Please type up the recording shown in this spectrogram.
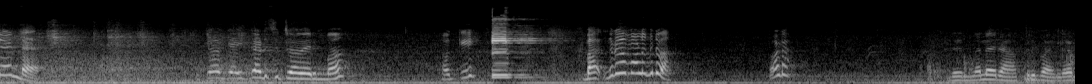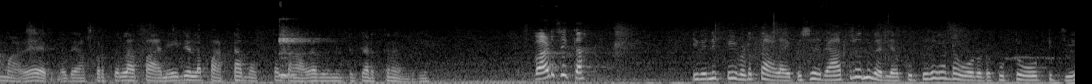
വേണ്ടേ? ഗേറ്റ് അടിച്ചിട്ട് വരുമ്പോ. ഓക്കെ ഇങ്ങോട്ട് മോൾ ഇങ്ങോട്ട് വാ. ഇന്നലെ രാത്രി ഭയങ്കര മഴയായിരുന്നു. അതെ അപ്പുറത്തുള്ള ആ പനയിലുള്ള പട്ട മൊത്തം താഴെ വീണിട്ട് കിടക്കണുണ്ടല്ലേ വാടിച്ചിക്ക ഇവനിപ്പോൾ ഇവിടുത്തെ ആളായി. പക്ഷെ രാത്രി ഒന്നും വരില്ല. കുട്ടികൾ കണ്ട ഓടോട്ടെ കുട്ടി ഓട്ടിക്ക്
